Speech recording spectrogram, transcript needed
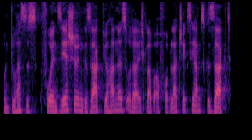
Und du hast es vorhin sehr schön gesagt, Johannes, oder ich glaube auch Frau Blatschek, Sie haben es gesagt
